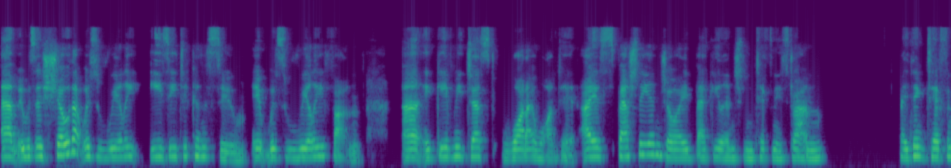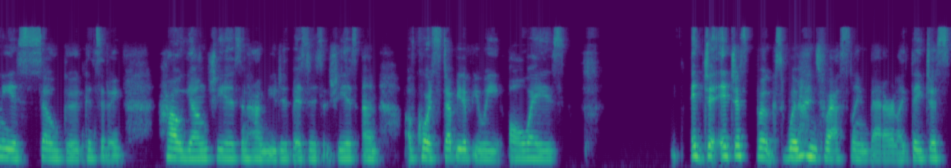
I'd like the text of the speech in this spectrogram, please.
um it was a show that was really easy to consume. It was really fun. Uh, it gave me just what I wanted. I especially enjoyed Becky Lynch and Tiffany Stratton. I think Tiffany is so good considering how young she is and how new to the business that she is. And of course, WWE always it ju- it just books women's wrestling better. Like they just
